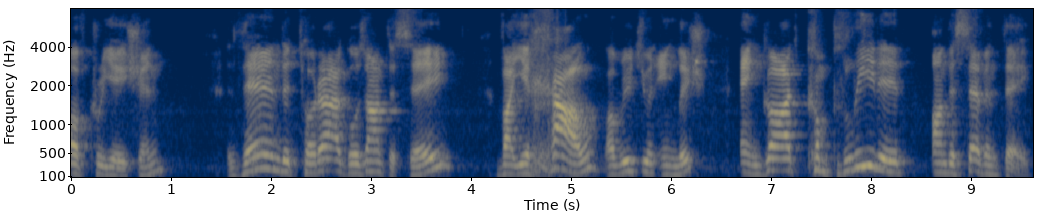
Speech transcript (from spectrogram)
of creation, then the Torah goes on to say, I'll read you in English, and God completed on the seventh day.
